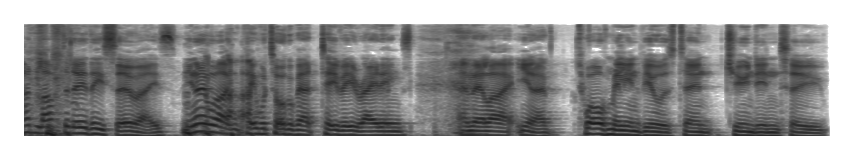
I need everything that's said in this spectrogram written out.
I'd love to do these surveys. You know, like people talk about TV ratings, and they're like, you know, 12 million viewers turned tuned into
